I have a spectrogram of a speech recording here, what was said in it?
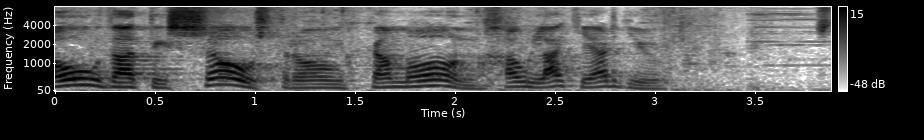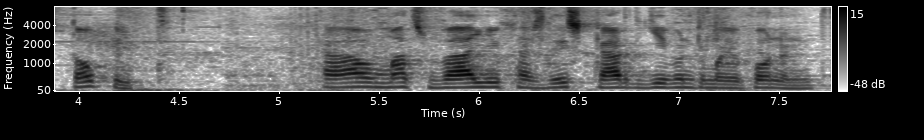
Oh, that is so strong! Come on! How lucky are you? Stop it. How much value has this card given to my opponent?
